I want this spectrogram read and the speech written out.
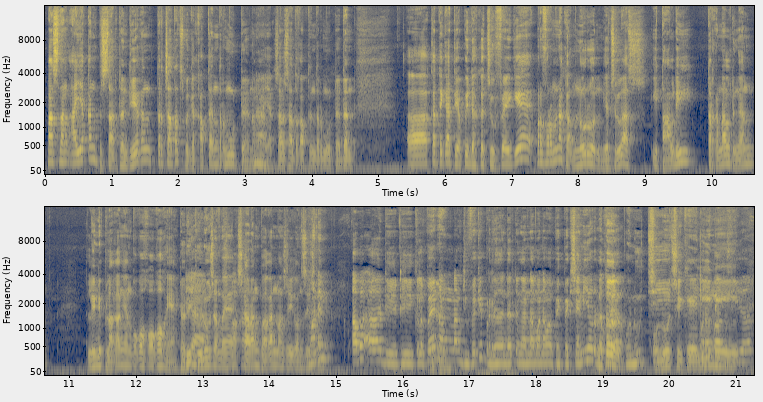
pas nang Ayak kan besar dan dia kan tercatat sebagai kapten termuda nang Ayak, salah satu kapten termuda dan eh, ketika dia pindah ke Juve dia performanya agak menurun. Ya jelas, Itali terkenal dengan lini belakang yang kokoh-kokoh ya dari Iya, dulu sampai sepakat. sekarang bahkan masih konsisten. Manin apa eh, di di klubnya nang nang Juve ki bersandar dengan nama-nama back-back senior loh, Betul. kayak Bonucci. Bonucci, Bonaventura. Chiellini.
